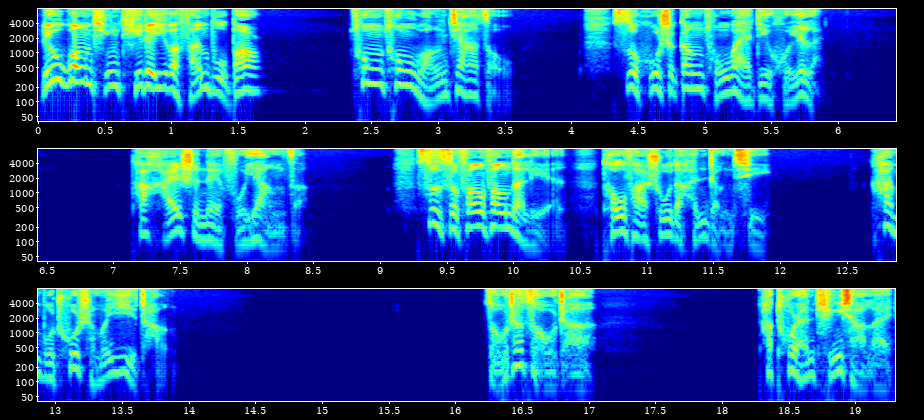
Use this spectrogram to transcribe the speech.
刘光平提着一个帆布包，匆匆往家走，似乎是刚从外地回来。他还是那副样子，四四方方的脸，头发梳得很整齐，看不出什么异常。走着走着，他突然停下来，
